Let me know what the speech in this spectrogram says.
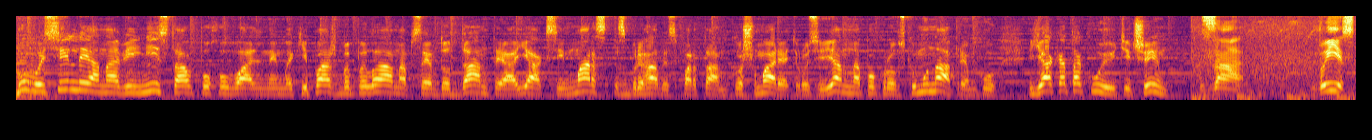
Був весільний, а на війні став поховальним. Екіпаж БПЛА на псевдо Данте, Аякс і Марс з бригади Спартан кошмарять росіян на Покровському напрямку. Як атакують і чим? За виїзд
